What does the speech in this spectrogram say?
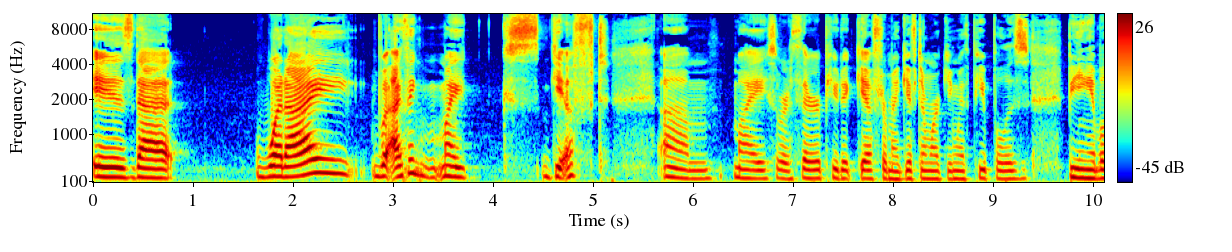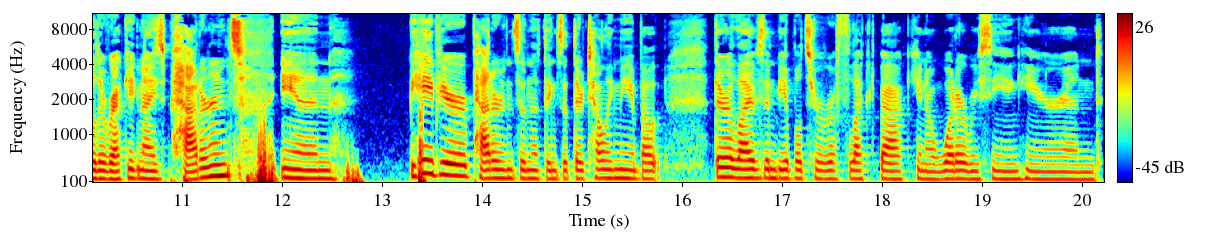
is that what I I think my gift um, my sort of therapeutic gift or my gift in working with people is being able to recognize patterns in behavior, patterns and the things that they're telling me about their lives, and be able to reflect back, you know, what are we seeing here and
